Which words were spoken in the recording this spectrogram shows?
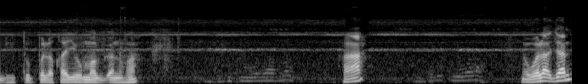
Dito pala kayo mag ano ha? Ha? Nawala dyan?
